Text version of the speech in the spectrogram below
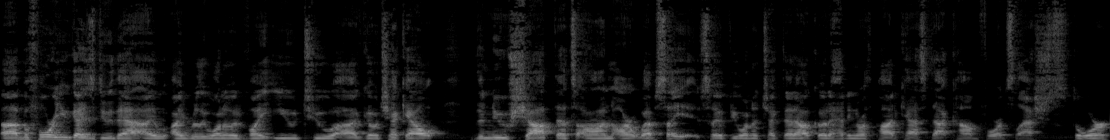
Uh, before you guys do that, I I really want to invite you to uh, go check out the new shop that's on our website. So if you want to check that out, go to headingnorthpodcast.com forward slash store.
